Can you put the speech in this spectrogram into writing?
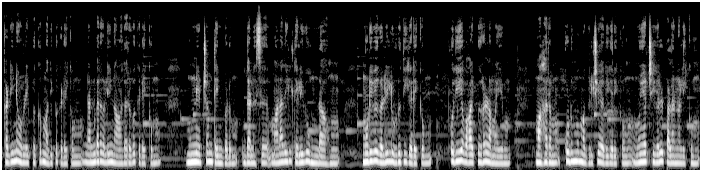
கடின உழைப்புக்கு மதிப்பு கிடைக்கும் நண்பர்களின் ஆதரவு கிடைக்கும் முன்னேற்றம் தென்படும் தனுசு மனதில் தெளிவு உண்டாகும் முடிவுகளில் உறுதி கிடைக்கும் புதிய வாய்ப்புகள் அமையும் மகரம் குடும்ப மகிழ்ச்சி அதிகரிக்கும் முயற்சிகள் பலனளிக்கும்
